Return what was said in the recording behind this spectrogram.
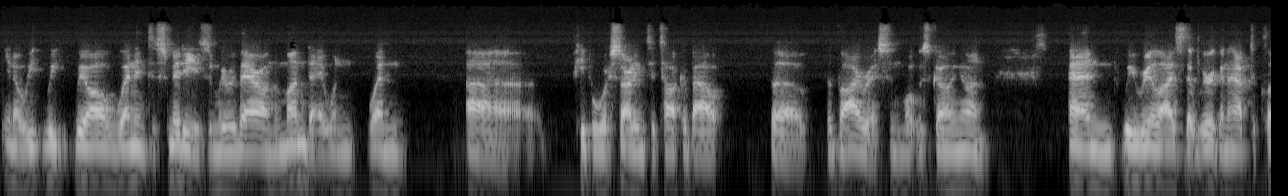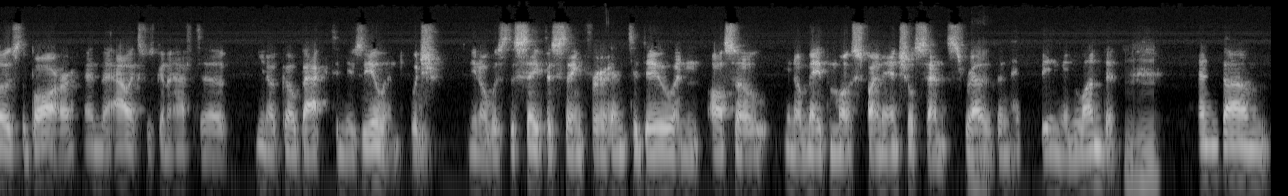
you know, we, we, we all went into Smitty's and we were there on the Monday when, when, uh, people were starting to talk about the, the virus and what was going on. And we realized that we were going to have to close the bar and that Alex was going to have to, you know, go back to New Zealand, which, you know, was the safest thing for him to do. And also, you know, made the most financial sense rather than him being in London. Mm-hmm. And, um,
